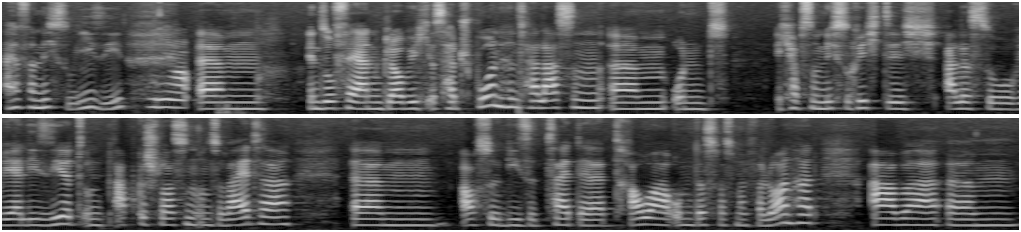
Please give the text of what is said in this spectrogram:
einfach nicht so easy. Ja. Ähm, insofern glaube ich, es hat Spuren hinterlassen ähm, und ich habe es noch nicht so richtig alles so realisiert und abgeschlossen und so weiter. Ähm, auch so diese Zeit der Trauer um das, was man verloren hat. Aber ähm,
